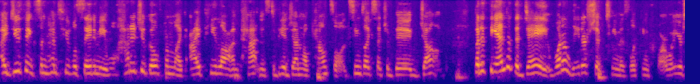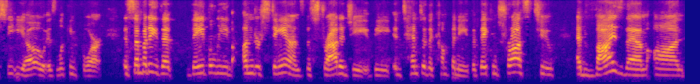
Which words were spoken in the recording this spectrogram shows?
i do think sometimes people say to me well how did you go from like ip law and patents to be a general counsel? It seems like such a big jump. But at the end of the day what a leadership team is looking for what your ceo is looking for is somebody that they believe understands the strategy the intent of the company that they can trust to advise them on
